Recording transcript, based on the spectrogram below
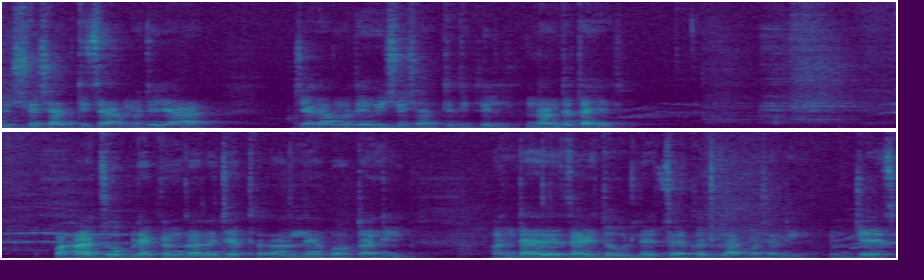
विश्वशांतीचा म्हणजे या जगामध्ये विश्वशांती देखील नांदत आहे. पहा झोपड्या कंगालाच्या थरारल्या भोवताली. अंधारे जाळीत उठले झळकत लाख मशाली. म्हणजेच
